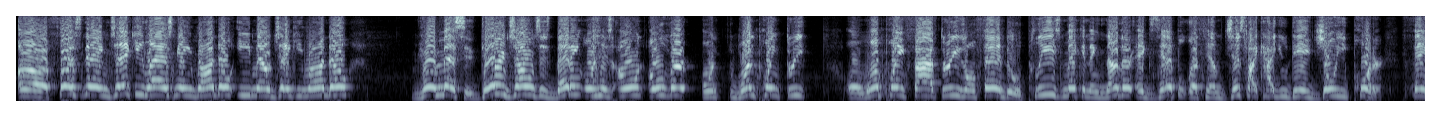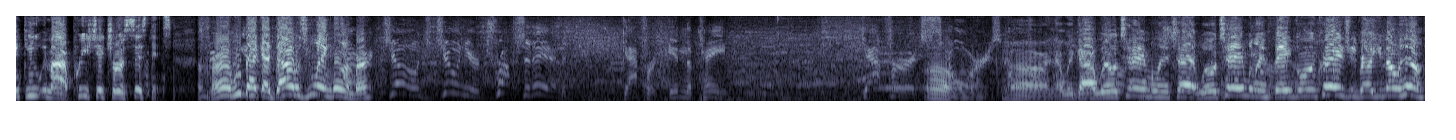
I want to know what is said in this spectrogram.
Uh, first name Janky, last name Rondo. Email Janky Rondo. Your message. Derrick Jones is betting on his own over on 1.3 on 1.5 threes on FanDuel. Please make an another example of him just like how you did Joey Porter. Thank you, and I appreciate your assistance. Bro, we back at Dallas. You ain't going, bro. Jones Jr. drops it in. Gafford in the paint. Gafford Oh my scores. god. Now we got Wilt Chamberlain chat. Wilt Chamberlain fake going crazy, bro. You know him.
